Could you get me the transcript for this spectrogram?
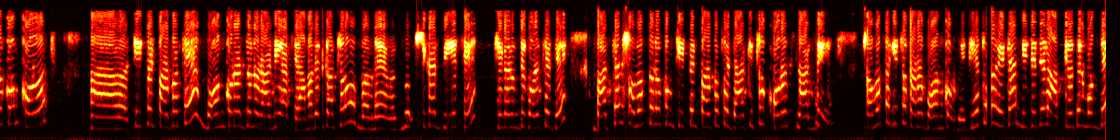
রকম খরচ ট্রিটমেন্ট পারপাসে বহন করার জন্য রাজি আছে। আমাদের কাছেও মানে স্বীকার দিয়েছে স্বীকারোক্তি করেছে যে বাচ্চার সমস্ত রকম ট্রিটমেন্ট পারপাসে যা কিছু খরচ লাগবে সমস্ত কিছু তারা বহন করবে। যেহেতু এটা নিজেদের আত্মীয়দের মধ্যে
